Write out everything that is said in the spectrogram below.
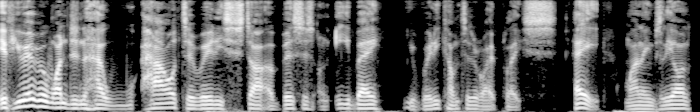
If you ever wondering how how to really start a business on eBay, you've really come to the right place. Hey, my name's Leon,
